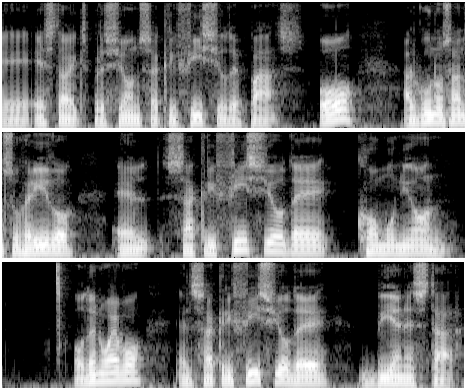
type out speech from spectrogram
eh, esta expresión sacrificio de paz. O algunos han sugerido el sacrificio de comunión. O de nuevo, el sacrificio de bienestar.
